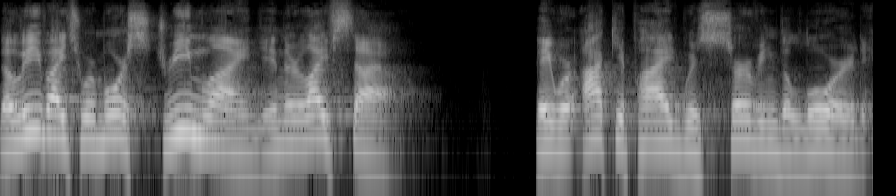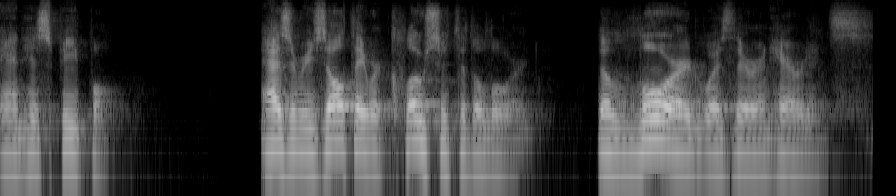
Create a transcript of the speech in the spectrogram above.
The Levites were more streamlined in their lifestyle. They were occupied with serving the Lord and his people. As a result, they were closer to the Lord. The Lord was their inheritance.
